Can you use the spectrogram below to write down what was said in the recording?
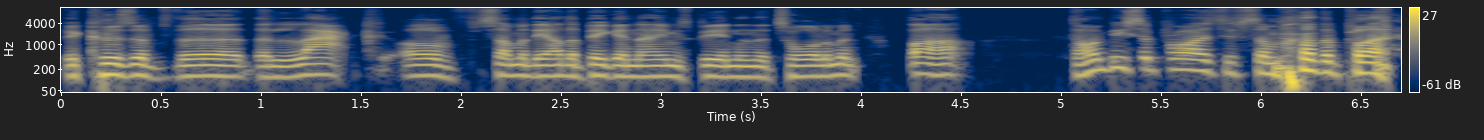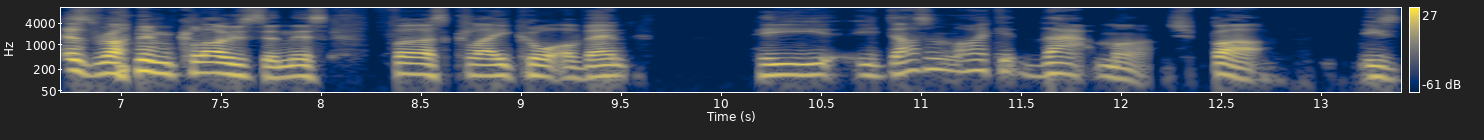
because of the the lack of some of the other bigger names being in the tournament. But don't be surprised if some other players run him close in this first clay court event. He he doesn't like it that much, but he's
